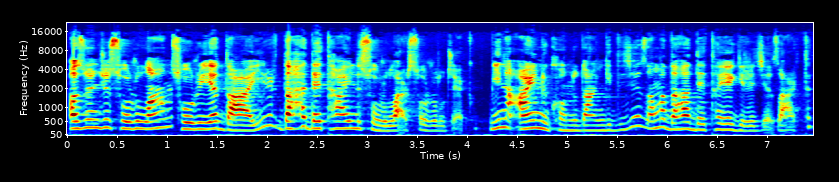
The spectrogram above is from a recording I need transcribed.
az önce sorulan soruya dair daha detaylı sorular sorulacak. Yine aynı konudan gideceğiz ama daha detaya gireceğiz artık.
